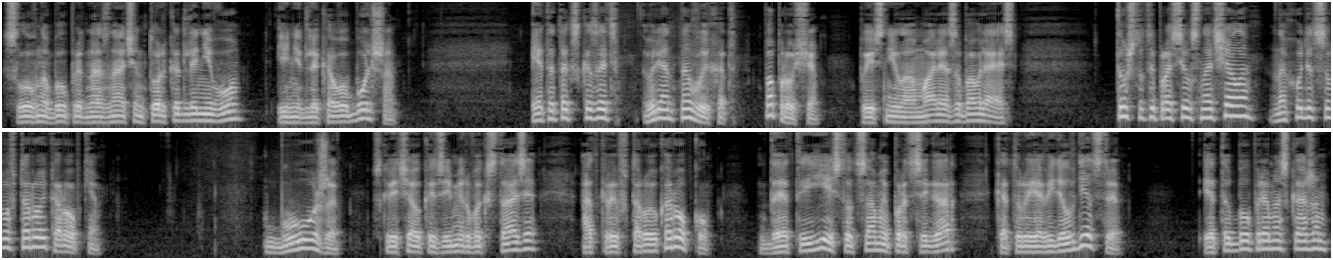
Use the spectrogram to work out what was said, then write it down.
словно был предназначен только для него и ни для кого больше. «Это, так сказать, вариант на выход, попроще», — пояснила Амалия, забавляясь. То, что ты просил сначала, находится во второй коробке. Боже, вскричал Казимир в экстазе, открыв вторую коробку. Да это и есть тот самый портсигар, который я видел в детстве. Это был, прямо скажем,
